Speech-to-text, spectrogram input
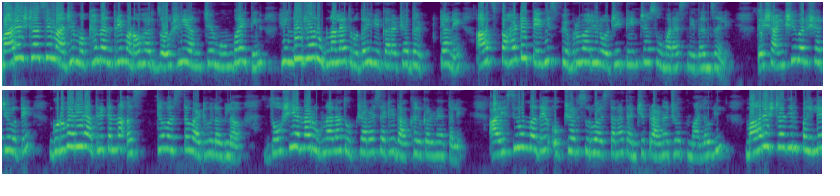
महाराष्ट्राचे माजी मुख्यमंत्री मनोहर जोशी यांचे मुंबईतील हिंदुजा रुग्णालयात हृदयविकाराच्या धटक्याने आज पहाटे तेवीस फेब्रुवारी रोजी तीनच्या सुमारास निधन झाले. ते शहाऐंशी वर्षाचे होते. गुरुवारी रात्री त्यांना अस्थ्यवस्थ वाटू लागलं. जोशी यांना रुग्णालयात उपचारासाठी दाखल करण्यात आले. आयसीयूमध्ये उपचार सुरू असताना त्यांची प्राणज्योत मालवली महाराष्ट्रातील पहिले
